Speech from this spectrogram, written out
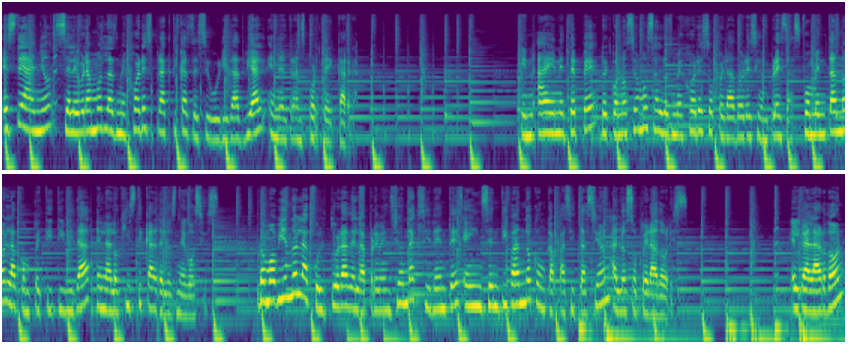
Este año celebramos las mejores prácticas de seguridad vial en el transporte de carga. En ANTP reconocemos a los mejores operadores y empresas, fomentando la competitividad en la logística de los negocios promoviendo la cultura de la prevención de accidentes e incentivando con capacitación a los operadores. El galardón,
